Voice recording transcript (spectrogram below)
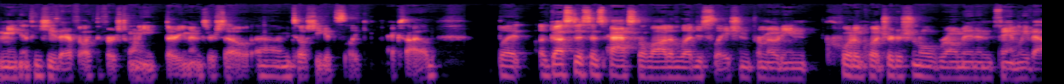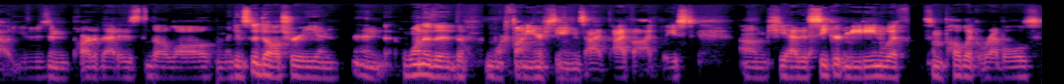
I mean i think she's there for like the first 20 30 minutes or so um, until she gets like exiled But Augustus has passed a lot of legislation promoting quote unquote traditional Roman and family values. And part of that is the law against adultery. And, and one of the, the more funnier scenes, I, I thought at least, um, she had a secret meeting with some public rebels.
